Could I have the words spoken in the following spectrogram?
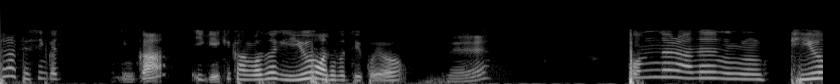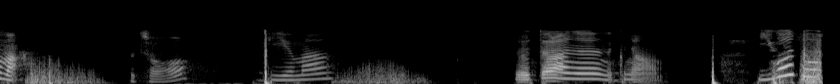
철학됐으니까 그러니까 이게 이렇게 간 것은 유머 같은 것도 있고요. 네. 뽐느라는 비유마, 그쵸. 비유마. 르떠라는 그냥 이것도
